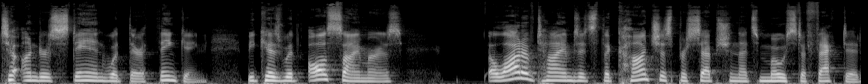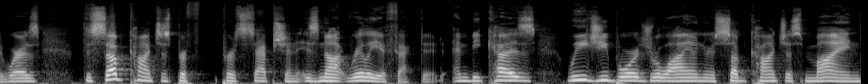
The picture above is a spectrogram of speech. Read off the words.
to understand what they're thinking. Because with Alzheimer's, a lot of times it's the conscious perception that's most affected, whereas the subconscious per- perception is not really affected. And because Ouija boards rely on your subconscious mind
